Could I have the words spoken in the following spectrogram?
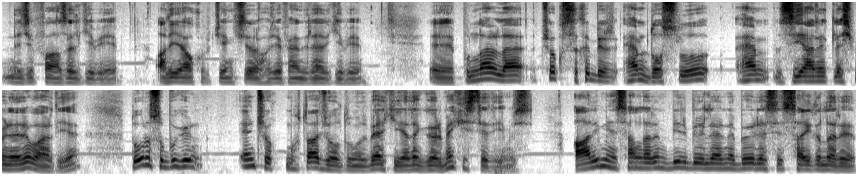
Necip Fazıl gibi, Ali Yakup Cenkçiler Hoca Efendiler gibi. E, bunlarla çok sıkı bir hem dostluğu hem ziyaretleşmeleri var diye. Doğrusu bugün en çok muhtaç olduğumuz belki ya da görmek istediğimiz alim insanların birbirlerine böylesi saygıları,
